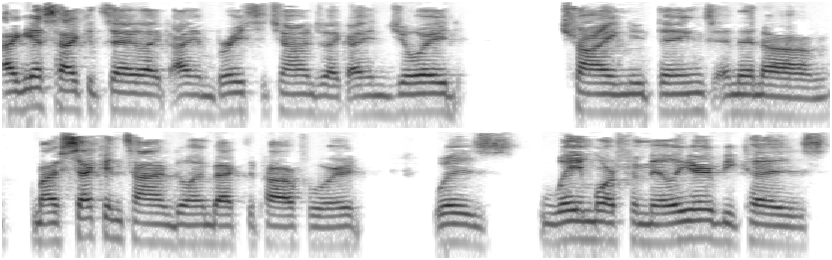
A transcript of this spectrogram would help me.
I guess I could say like I embraced the challenge. Like I enjoyed trying new things, and then um, my second time going back to power forward was way more familiar because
